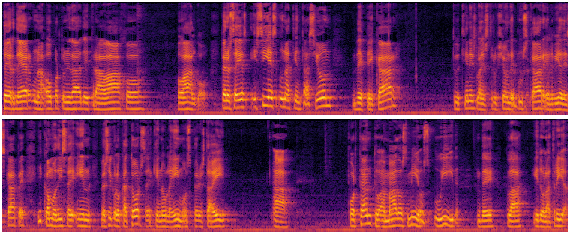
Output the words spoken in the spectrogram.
perder una oportunidad de trabajo o algo. Pero si es, si es una tentación de pecar, tú tienes la instrucción de buscar el vía de escape. Y como dice en versículo 14, que no leímos, pero está ahí, ah, por tanto, amados míos, huid de la idolatría.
